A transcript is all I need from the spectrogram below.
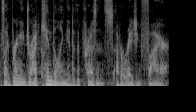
It's like bringing dry kindling into the presence of a raging fire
